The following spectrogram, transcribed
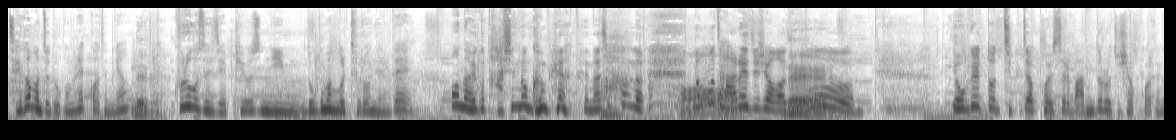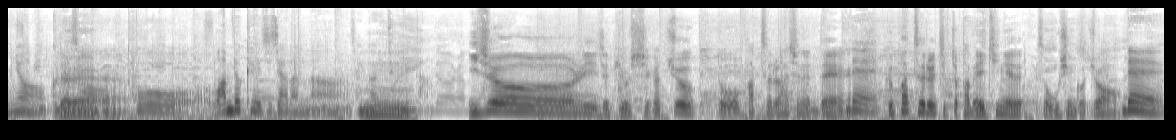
제가 먼저 녹음을 했거든요. 네네. 그러고서 이제 비오스님 녹음한 걸 들었는데 어 나 이거 다시 녹음해야 되나 싶은 걸 어. 너무 잘해주셔가지고 네. 여길 또 직접 벌스를 만들어 주셨거든요. 그래서 네. 더 완벽해지지 않았나 생각이 음. 듭니다. 2절이 이제 비오 씨가 쭉 또 파트를 하시는데 네. 그 파트를 직접 다 메이킹해서 오신 거죠? 네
